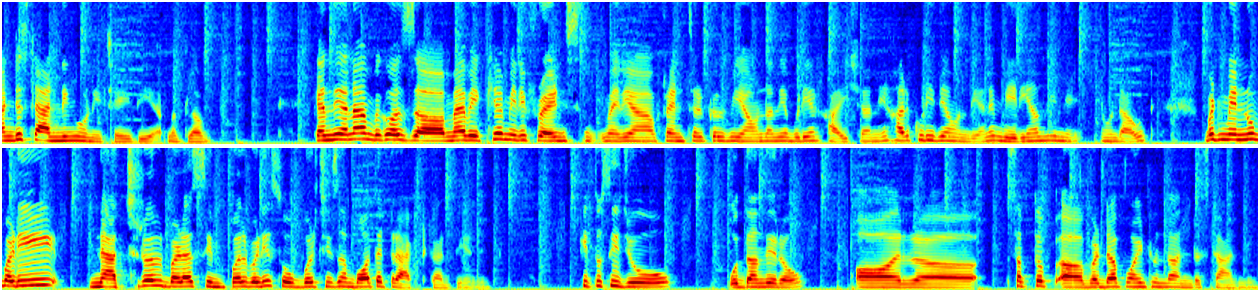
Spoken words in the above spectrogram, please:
ਅੰਡਰਸਟੈਂਡਿੰਗ ਹੋਣੀ ਚਾਹੀਦੀ ਹੈ ਮਤਲਬ ਕਹਿੰਦੇ ਆ ਨਾ ਬਿਕੋਜ਼ ਮੈਂ ਵੇਖਿਆ ਮੇਰੀ ਫਰੈਂਡਸ ਮੇਰੀਆਂ ਫਰੈਂਡ ਸਰਕਲ ਵੀ ਆ ਉਹਨਾਂ ਦੀਆਂ ਬੜੀਆਂ ਖਾਹਿਸ਼ਾਂ ਨੇ ਹਰ ਕੁੜੀ ਦੀਆਂ ਹੁੰਦੀਆਂ ਨੇ ਮੇਰੀਆਂ ਵੀ ਨੇ ਨੋ ਡਾਊਟ ਬਟ ਮੈਨੂੰ ਬੜੀ ਨੈਚੁਰਲ ਬੜਾ ਸਿੰਪਲ ਬੜੀ ਸੋਬਰ ਚੀਜ਼ਾਂ ਬਹੁਤ ਅਟਰੈਕਟ ਕਰਦੀਆਂ ਨੇ ਕਿ ਤੁਸੀਂ ਜੋ ਉਦਾਂ ਦੇ ਰਹੋ। ਔਰ ਸਭ ਤੋਂ ਵੱਡਾ ਪੁਆਇੰਟ ਹੁੰਦਾ ਅੰਡਰਸਟੈਂਡਿੰਗ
